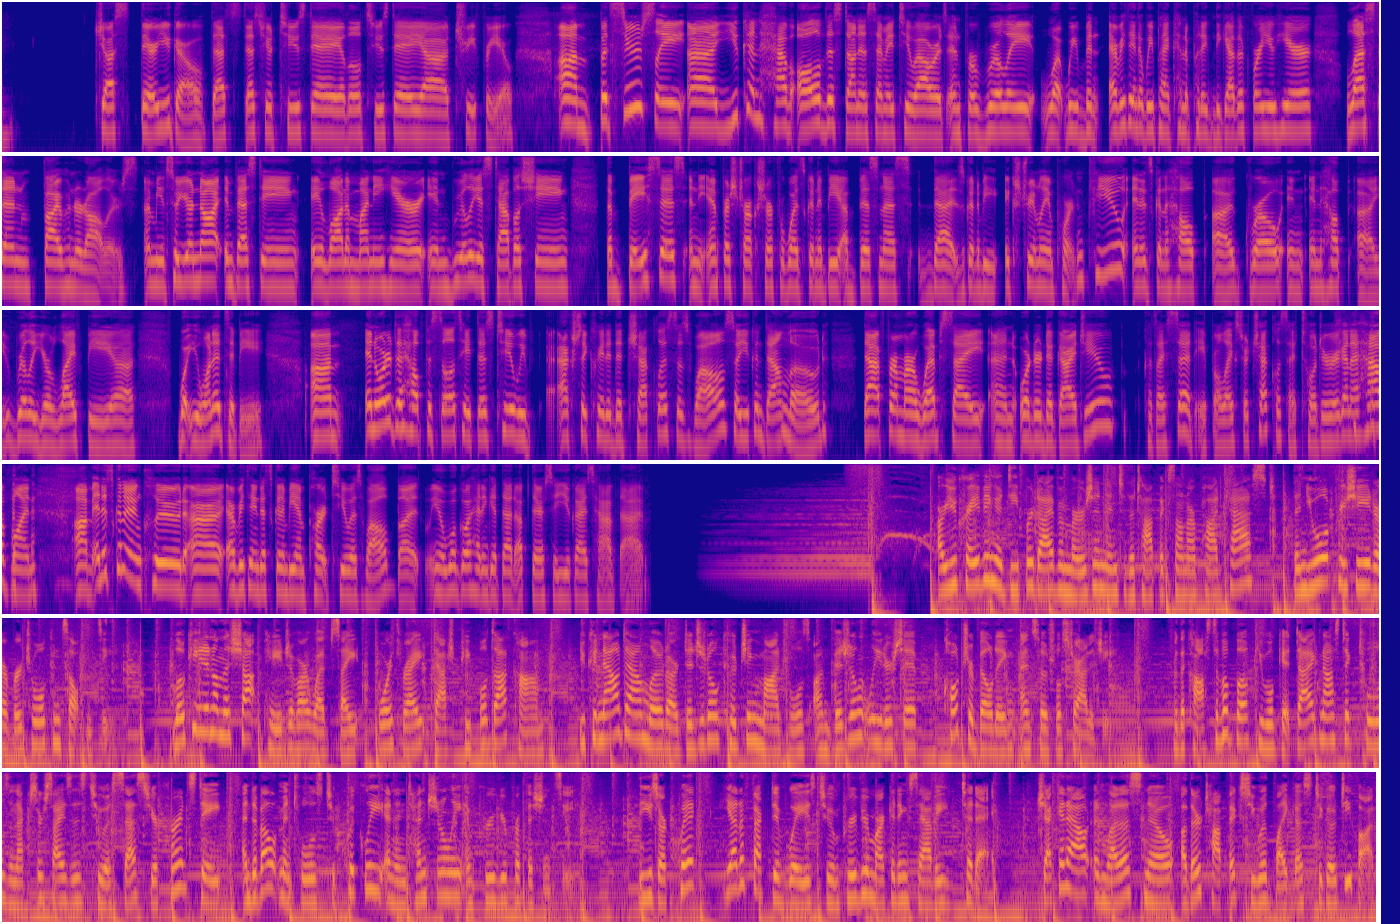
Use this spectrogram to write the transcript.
just there you go. That's that's your Tuesday, a little Tuesday uh, treat for you. Um, but seriously, uh, you can have all of this done in 72 hours, and for really what we've been, everything that we've been kind of putting together for you here, less than $500. I mean, so you're not investing a lot of money here in really establishing the basis and the infrastructure for what's going to be a business that is going to be extremely important for you, and it's going to help uh, grow and, and help uh, really your life be uh, what you want it to be. Um, in order to help facilitate this too, we've actually created a checklist as well. So you can download that from our website in order to guide you. Because I said April likes her checklist. I told you we are going to have one. um, and it's going to include uh, everything that's going to be in part two as well. But, you know, we'll go ahead and get that up there so you guys have that. Are you craving a deeper dive immersion into the topics on our podcast? Then you will appreciate our virtual consultancy. Located on the shop page of our website, forthright people.com, you can now download our digital coaching modules on vigilant leadership, culture building, and social strategy. For the cost of a book, you will get diagnostic tools and exercises to assess your current state and development tools to quickly and intentionally improve your proficiency. These are quick yet effective ways to improve your marketing savvy today. Check it out and let us know other topics you would like us to go deep on.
